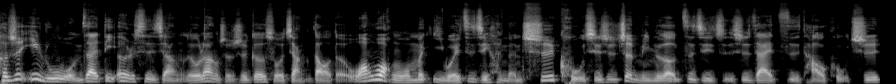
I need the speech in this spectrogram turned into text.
可是，一如我们在第二次讲《流浪者之歌》所讲到的，往往我们以为自己很能吃苦，其实证明了自己只是在自讨苦吃。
